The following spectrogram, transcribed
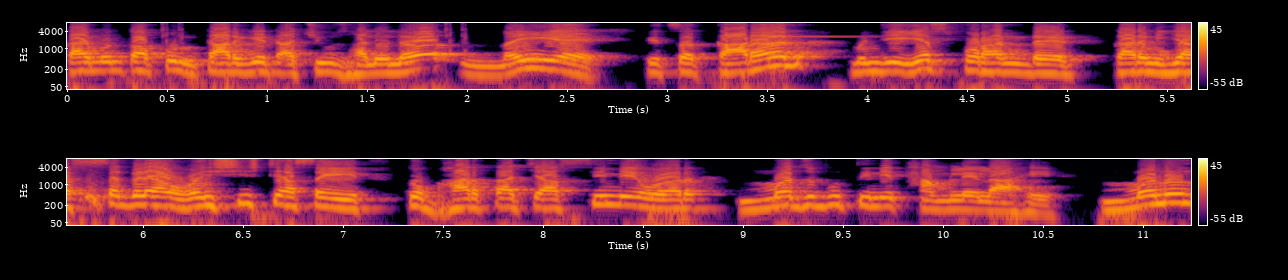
काय म्हणतो आपण टार्गेट अचीव झालेलं नाहीये. तिचं कारण म्हणजे एस फोर हंड्रेड कारण या सगळ्या वैशिष्ट्या सहित तो भारताच्या सीमेवर मजबूतीने थांबलेला आहे. म्हणून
